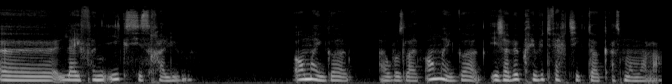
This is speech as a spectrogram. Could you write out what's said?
Euh, l'iPhone X, il se rallume. Oh my god. I was like, oh my god. Et j'avais prévu de faire TikTok à ce moment-là.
